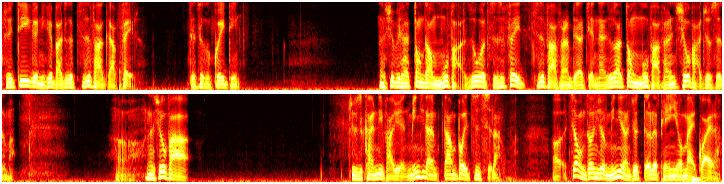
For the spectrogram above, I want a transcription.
所以第一个你可以把这个执法给它废了的这个规定。那需不需要动到母法？如果只是废执法，反而比较简单；如果要动母法，反正修法就是了嘛。哦，那修法就是看立法院，民进党当然不会支持了。哦，这种东西就民进党就得了便宜又卖乖了。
